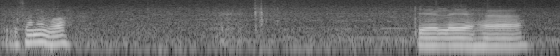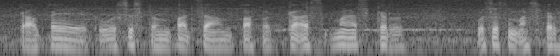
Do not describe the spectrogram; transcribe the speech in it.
Di sana bah. Deleha KP khusus tempat sampah bekas masker khusus masker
